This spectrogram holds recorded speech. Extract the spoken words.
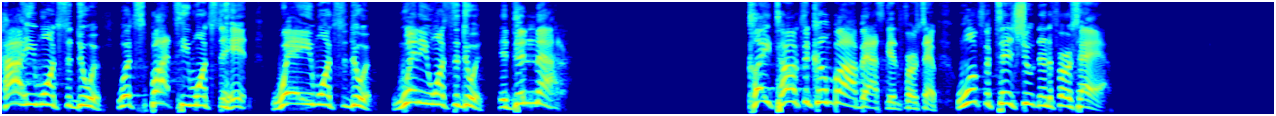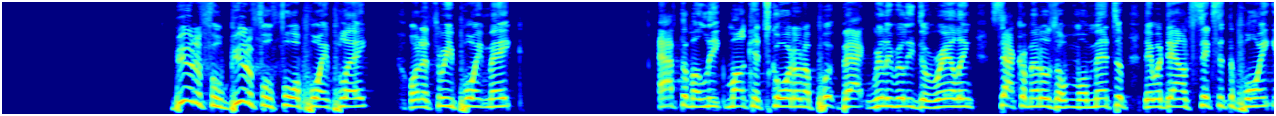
how he wants to do it, what spots he wants to hit, where he wants to do it, when he wants to do it. It didn't matter. Klay Thompson come by a basket in the first half. One for 10 shooting in the first half. Beautiful, beautiful four point play on a three point make after Malik Monk had scored on a putback, really, really derailing Sacramento's momentum. They were down six at the point.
